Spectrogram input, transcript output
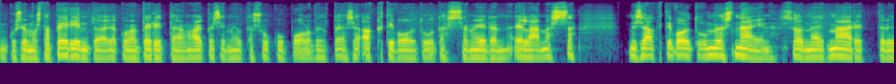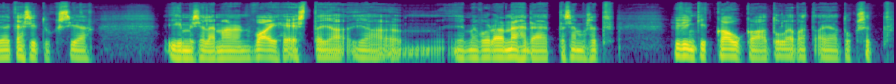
niin kuin semmoista perintöä, joka me peritään aikaisemmilta sukupolvilta ja se aktivoituu tässä meidän elämässä, niin se aktivoituu myös näin. Se on näitä määrittelyjä ja käsityksiä ihmiselämän vaiheesta ja, ja, ja me voidaan nähdä, että semmoiset hyvinkin kaukaa tulevat ajatukset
